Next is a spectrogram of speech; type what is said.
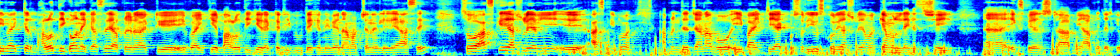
এই বাইকটার ভালো দিক অনেক আছে। আপনারা একটি, এই বাইকের ভালো দিকের একটা রিভিউ দেখে নেবেন। আমার চ্যানেলে আছে। সো আজকে আসলে আমি আজকে আপনাদের জানাব এই বাইকটি এক বছর ইউজ করে আসলে আমার কেমন লেগেছে সেই এক্সপিরিয়েন্সটা আমি আপনাদেরকে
